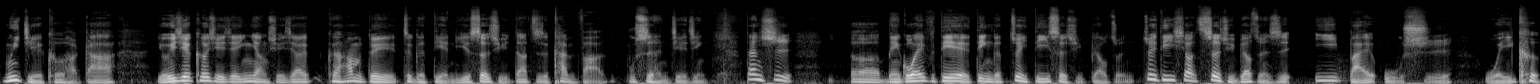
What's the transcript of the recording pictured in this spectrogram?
每节课哈嘎。有一些科学家、营养学家，跟他们对这个碘离摄取大致看法不是很接近。但是，呃，美国 FDA 定个最低摄取标准，最低效摄取标准是一百五十微克，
